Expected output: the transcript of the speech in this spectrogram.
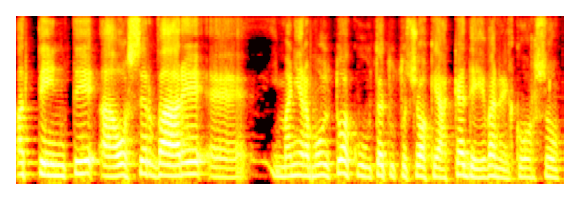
attente a osservare eh, in maniera molto acuta tutto ciò che accadeva nel corso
